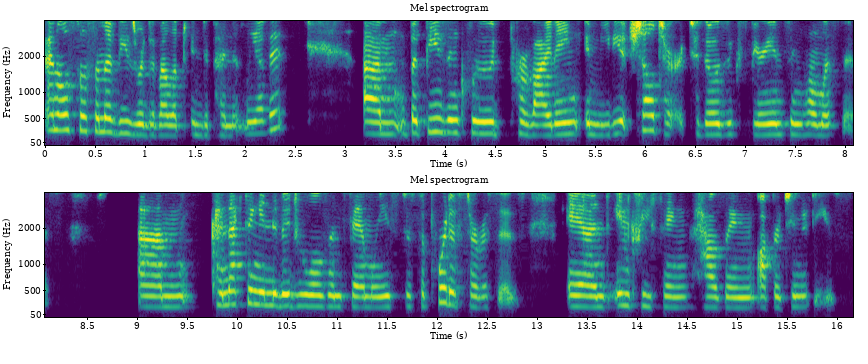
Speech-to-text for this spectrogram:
and also some of these were developed independently of it. Um, but these include providing immediate shelter to those experiencing homelessness, um, connecting individuals and families to supportive services, and increasing housing opportunities.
